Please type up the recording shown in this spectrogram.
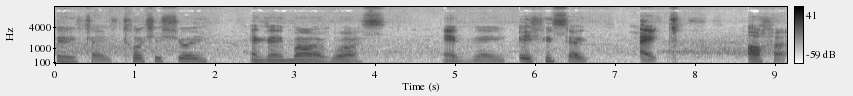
2K23 and then more was. And then episode 8 offer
